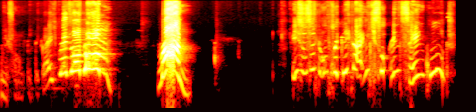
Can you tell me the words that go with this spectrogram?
Ich verrückte Digga. Ich bin so dumm! Mann! Wieso sind unsere Gegner eigentlich so insane gut?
